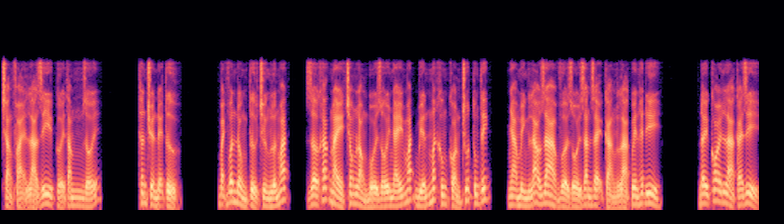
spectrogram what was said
chẳng phải là di cười tâm giới. Thân truyền đệ tử. Bạch vân đồng tử chừng lớn mắt, giờ khác này trong lòng bối rối nháy mắt biến mất không còn chút tung tích, nhà mình lao ra vừa rồi răn dậy càng là quên hết đi. Đây coi là cái gì,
